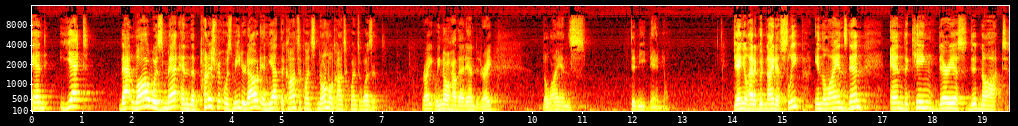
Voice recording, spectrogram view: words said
And yet, that law was met and the punishment was metered out, and yet the consequence, normal consequence, wasn't, right? We know how that ended, right? The lions didn't eat Daniel. Daniel had a good night of sleep in the lion's den, and the king Darius did not,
